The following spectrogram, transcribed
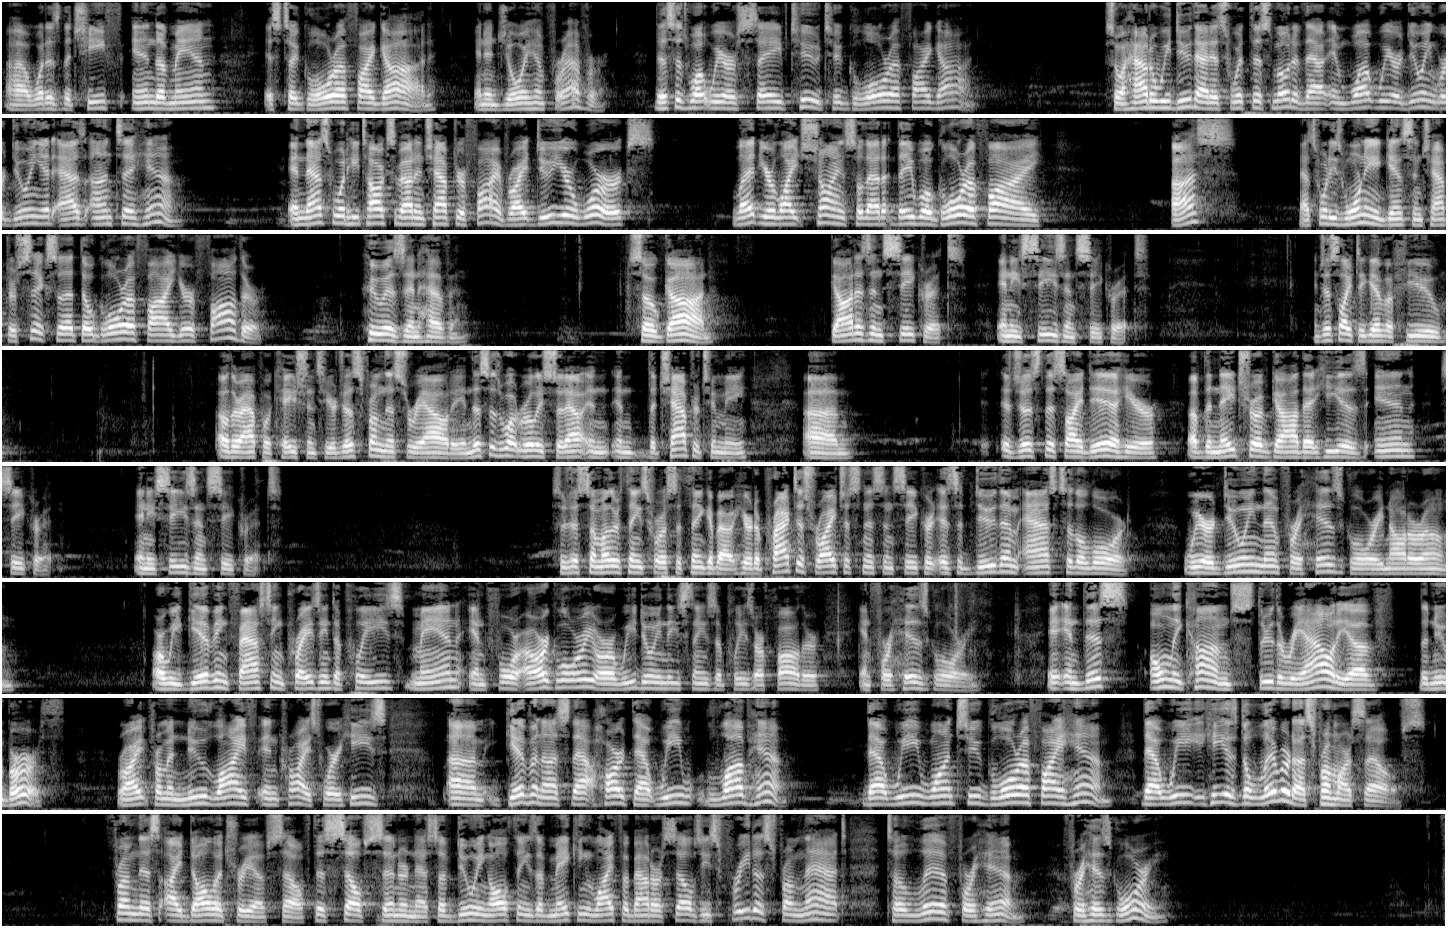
Uh, what is the chief end of man? Is to glorify God and enjoy Him forever. This is what we are saved to, to glorify God. So how do we do that? It's with this motive that in what we are doing, we're doing it as unto Him. And that's what he talks about in chapter 5, right? Do your works, let your light shine so that they will glorify us. That's what he's warning against in chapter 6, so that they'll glorify your Father who is in heaven. So God, God is in secret and he sees in secret. And just like to give a few other applications here just from this reality. And this is what really stood out in, in the chapter to me. Um, it's just this idea here of the nature of God that He is in secret and He sees in secret. So, just some other things for us to think about here. To practice righteousness in secret is to do them as to the Lord. We are doing them for His glory, not our own. Are we giving, fasting, praising to please man and for our glory, or are we doing these things to please our Father and for His glory? And this only comes through the reality of the new birth, right? From a new life in Christ, where He's um, given us that heart that we love Him, that we want to glorify Him, that we He has delivered us from ourselves, from this idolatry of self, this self centeredness of doing all things, of making life about ourselves. He's freed us from that to live for Him, for His glory.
